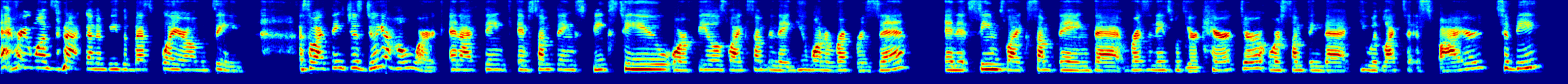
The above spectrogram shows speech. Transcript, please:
everyone's not going to be the best player on the team. So I think just do your homework. And I think if something speaks to you or feels like something that you want to represent, and it seems like something that resonates with your character or something that you would like to aspire to be,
